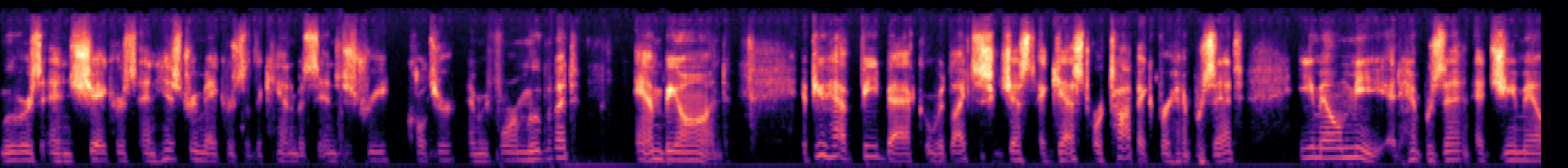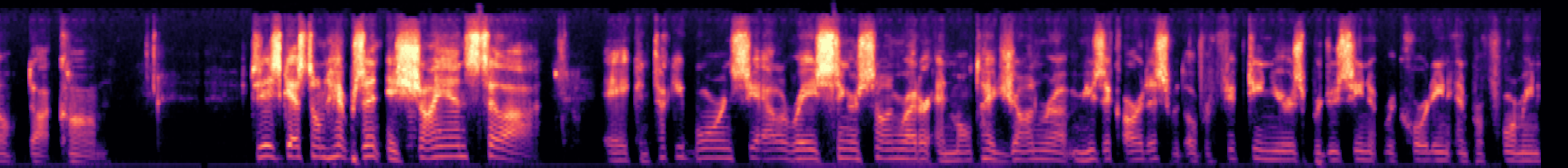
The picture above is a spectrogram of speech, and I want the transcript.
movers and shakers, and history makers of the cannabis industry, culture, and reform movement and beyond. If you have feedback or would like to suggest a guest or topic for Hemp Present, email me at hempresent at gmail.com. Today's guest on Hemp Present is Shyan Selah a Kentucky born, Seattle raised singer songwriter and multi genre music artist with over 15 years producing, recording, and performing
